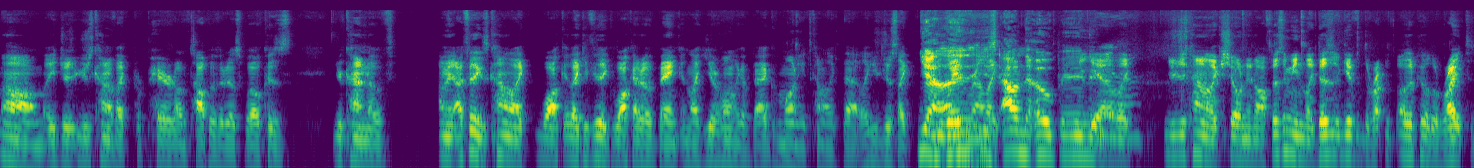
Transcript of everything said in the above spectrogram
Yeah. um, it you're just kind of like prepared on top of it as well, because you're kind of I mean, I feel like it's kind of like walk like if you like walk out of a bank and like you're holding like a bag of money, it's kind of like that. Like you're just like Yeah, you wave and around he's like out in the open. Yeah, like, you're just kind of like showing it off. Doesn't mean like doesn't give the right, other people the right to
